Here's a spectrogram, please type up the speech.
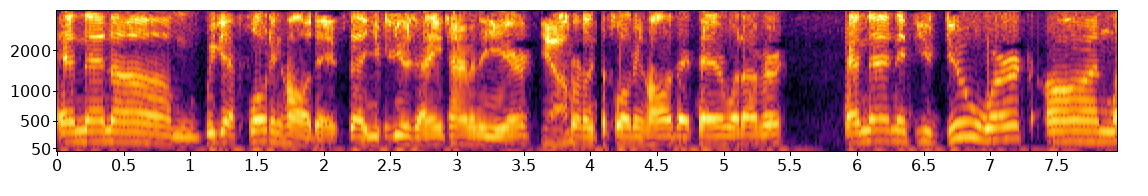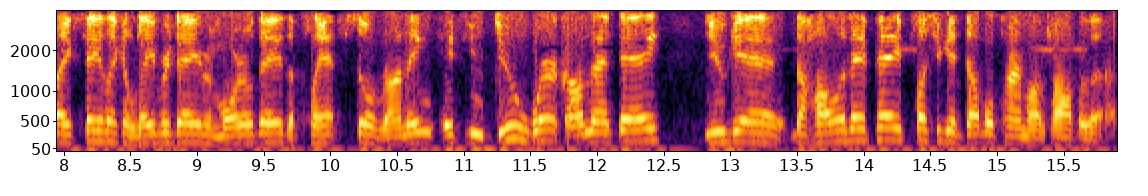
and then um, we get floating holidays that you can use any time of the year. Yeah. Sort of like the floating holiday pay or whatever. And then if you do work on, like, say, like a Labor Day, Memorial Day, the plant's still running. If you do work on that day, you get the holiday pay plus you get double time on top of that.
